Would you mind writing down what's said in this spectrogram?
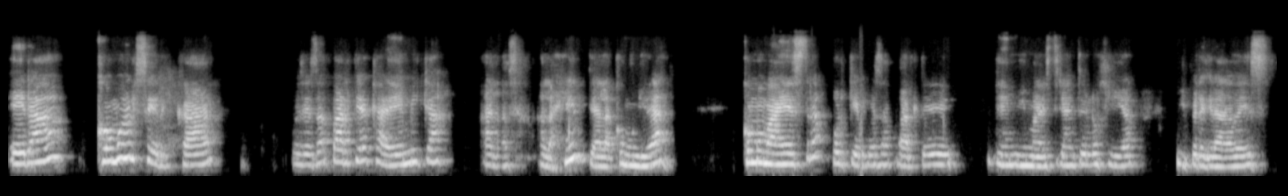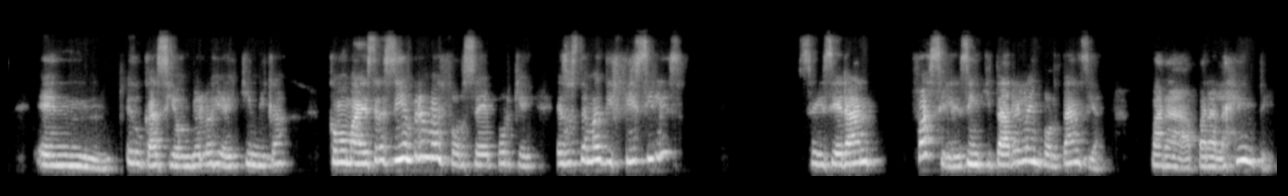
era cómo acercar pues esa parte académica a, las, a la gente, a la comunidad. Como maestra, porque pues aparte de, de mi maestría en teología, mi pregrado es en educación, biología y química, como maestra siempre me esforcé porque esos temas difíciles se hicieran fáciles, sin quitarle la importancia para, para la gente.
